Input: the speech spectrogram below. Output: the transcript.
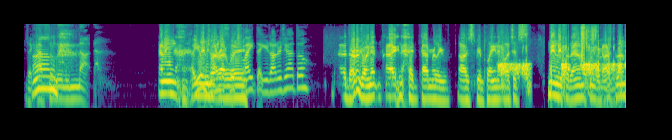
He's like, Um, absolutely not. I mean, Are you maybe enjoying not right the Switch away. Lite that your daughter's got though? Uh, they're enjoying it. I, I haven't really. I've just been playing it much. It's mainly for them. Got for them.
